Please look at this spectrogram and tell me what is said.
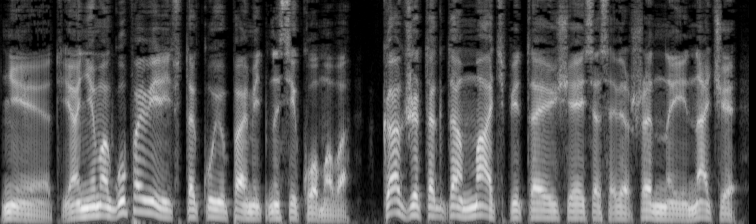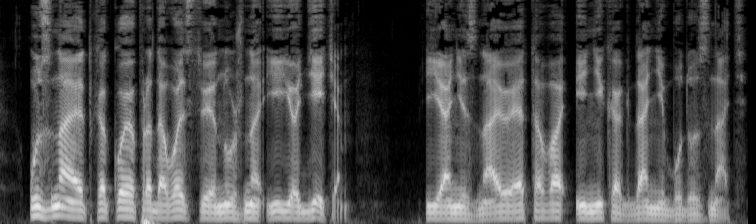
Нет, я не могу поверить в такую память насекомого. Как же тогда мать, питающаяся совершенно иначе, узнает, какое продовольствие нужно ее детям? Я не знаю этого и никогда не буду знать.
